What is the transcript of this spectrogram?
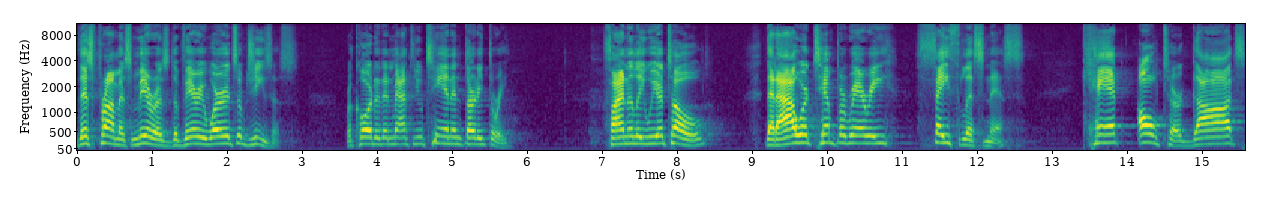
This promise mirrors the very words of Jesus recorded in Matthew 10 and 33. Finally, we are told that our temporary faithlessness can't alter God's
